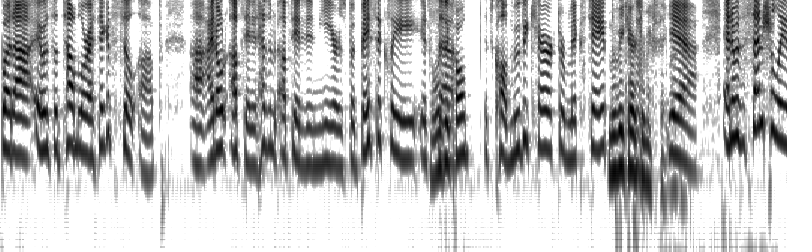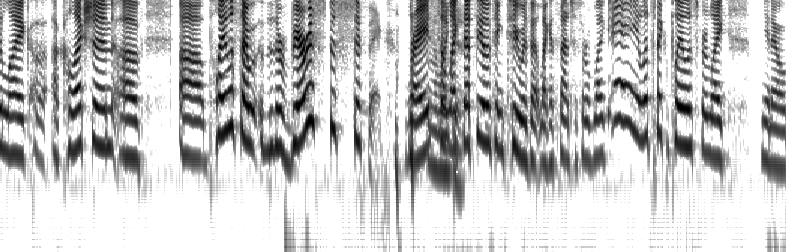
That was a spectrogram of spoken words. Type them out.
but uh, it was a Tumblr. I think it's still up. Uh, I don't update it; it hasn't been updated in years. But basically, it's What was it uh, called? It's called Movie Character Mixtape. Movie character mixtape. Yeah, and it was essentially like a, a collection of. Uh, playlists that they're very specific, right? so like like that's the other thing too is that like it's not just sort of like hey let's make a playlist for like you know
